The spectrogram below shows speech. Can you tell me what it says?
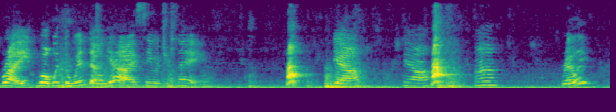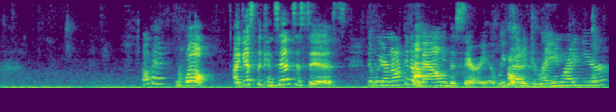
Right. Well, with the window, yeah, I see what you're saying. Yeah. Yeah. Uh, really? Okay. Well, I guess the consensus is that we are not going to mound this area. We've got a drain right here,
